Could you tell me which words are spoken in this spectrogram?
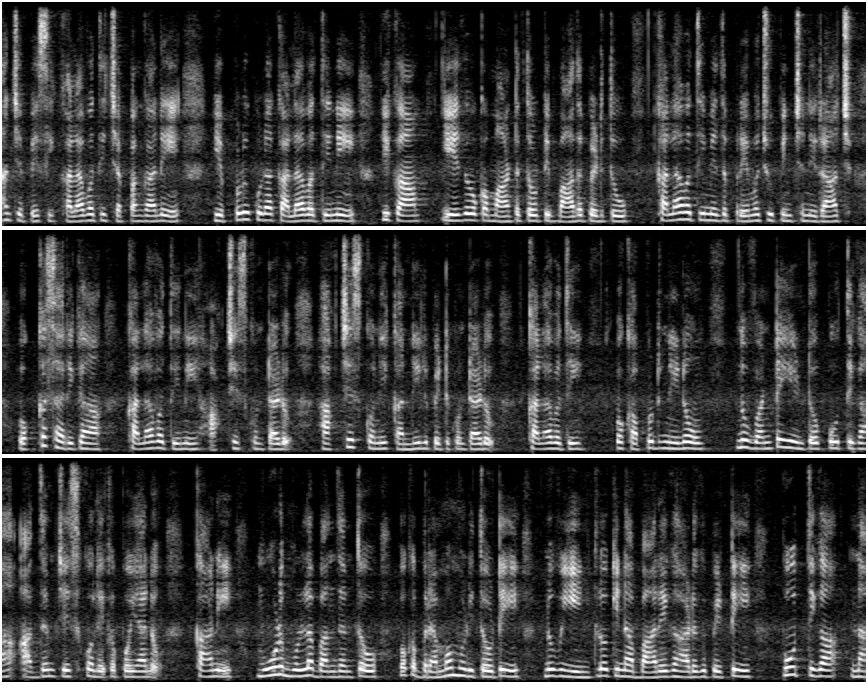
అని చెప్పేసి కళావతి చెప్పంగానే ఎప్పుడు కూడా కళావతిని ఇక ఏదో ఒక మాటతోటి బాధ పెడుతూ కళావతి మీద ప్రేమ చూపించని రాజ్ ఒక్కసారిగా కళావతిని హాక్ చేసుకుంటాడు. హాక్ చేసుకొని కన్నీళ్ళు పెట్టుకుంటాడు. కళావతి ఒకప్పుడు నేను నువ్వంటే ఏంటో పూర్తిగా అర్థం చేసుకోలేకపోయాను. కానీ మూడు ముళ్ళ బంధంతో ఒక బ్రహ్మముడితోటి నువ్వు ఈ ఇంట్లోకి నా భార్యగా అడుగుపెట్టి పూర్తిగా నా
